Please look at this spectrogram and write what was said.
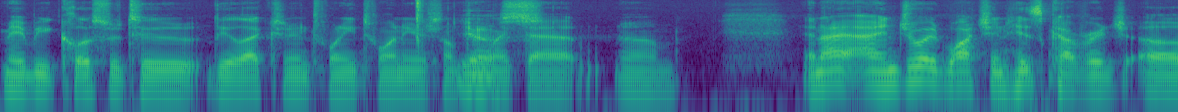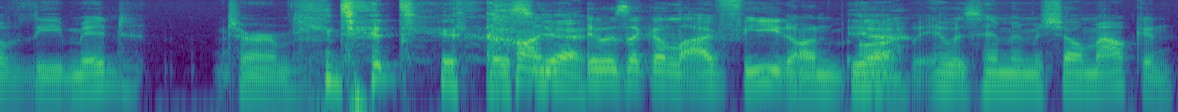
maybe closer to the election in 2020 or something like that. Um, and I, I enjoyed watching his coverage of the midterm. He did on, yeah. It was like a live feed on. Yeah. on- it was him and Michelle Malkin,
